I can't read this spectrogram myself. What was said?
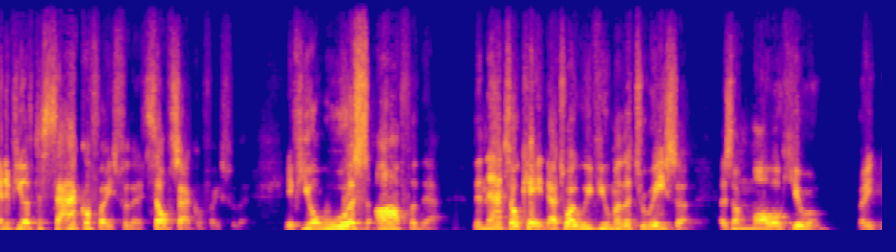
And if you have to sacrifice for that, self-sacrifice for that, if you're worse off for that, then that's okay. That's why we view Mother Teresa as a moral hero, right?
